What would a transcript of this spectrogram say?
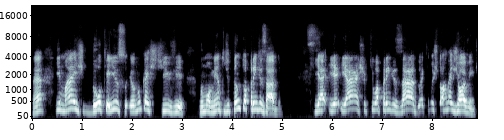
né? E mais do que isso, eu nunca estive no momento de tanto aprendizado. E, e, e acho que o aprendizado é que nos torna jovens.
